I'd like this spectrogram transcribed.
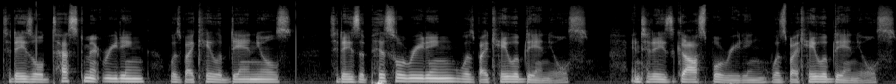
Today's Old Testament reading was by Caleb Daniels. Today's epistle reading was by Caleb Daniels. And today's gospel reading was by Caleb Daniels.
